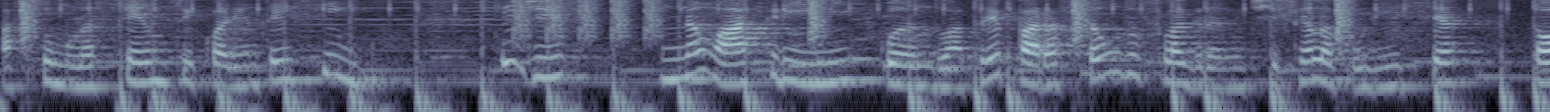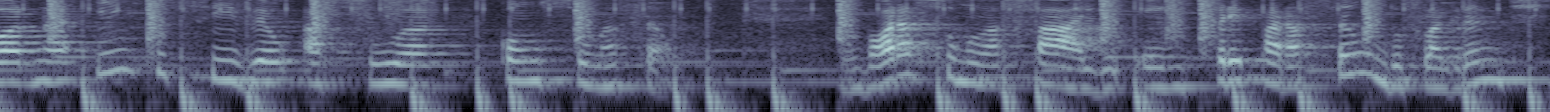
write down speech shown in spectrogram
a súmula 145, que diz não há crime quando a preparação do flagrante pela polícia torna impossível a sua consumação. Embora a súmula fale em preparação do flagrante,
